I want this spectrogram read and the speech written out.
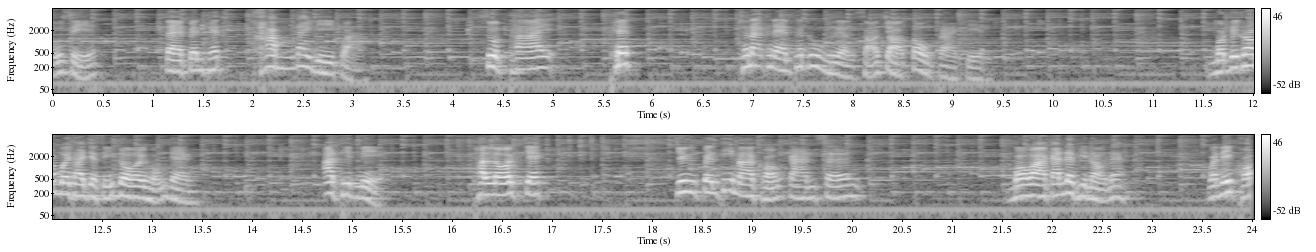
สูสี แต่เป็นเพชรทำได้ดีกว่า สุดท้ายเพชร ชนะคะแนนเพชรรุ่งเรืองสอจอโต้งปราจีนบทวิเคราะห์มวยไทยเจะสีโดยหงแดง อาทิตย์นี้พะโลเจ็กจึงเป็นที่มาของการเซิงบอว่ากันเด้อพี่น้องเด้อวันนี้ขอ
